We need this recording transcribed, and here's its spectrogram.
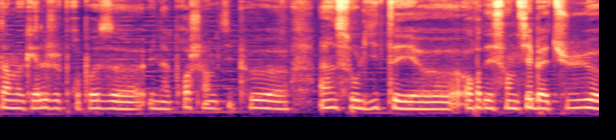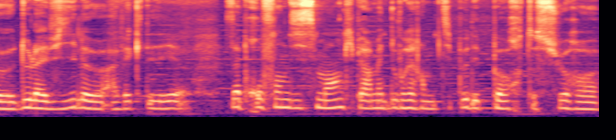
dans lequel je propose euh, une approche un petit peu euh, insolite et hors des sentiers battus de la ville, avec des approfondissements qui permettent d'ouvrir un petit peu des portes sur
